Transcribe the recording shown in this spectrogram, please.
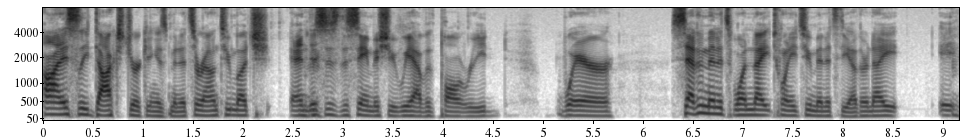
honestly, Doc's jerking his minutes around too much, and mm-hmm. this is the same issue we have with Paul Reed, where seven minutes one night, twenty two minutes the other night. It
